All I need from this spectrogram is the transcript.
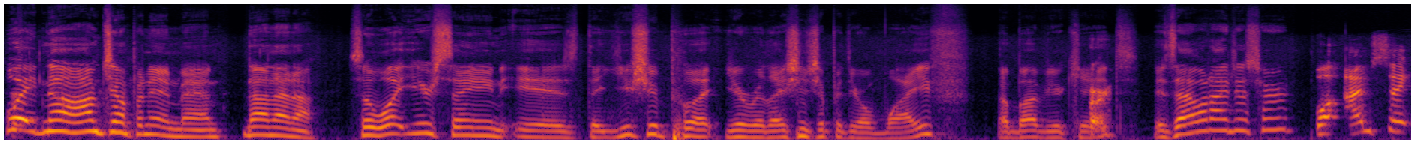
Wait, no, I'm jumping in, man. No, no, no. So what you're saying is that you should put your relationship with your wife above your kids. Is that what I just heard? Well, I'm saying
